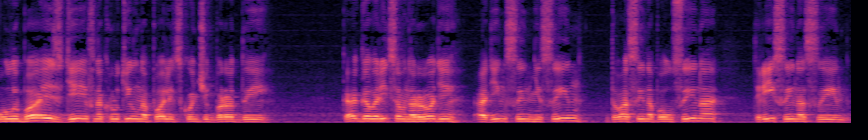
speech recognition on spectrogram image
Улыбаясь, Деев накрутил на палец кончик бороды. Как говорится в народе, один сын не сын, два сына полсына, три сына сын.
